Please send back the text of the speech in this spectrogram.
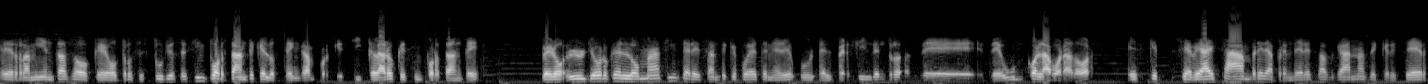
herramientas o que otros estudios. Es importante que los tengan porque sí, claro que es importante, pero yo creo que lo más interesante que puede tener el, perfil dentro de, de, un colaborador es que se vea esa hambre de aprender, esas ganas de crecer,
